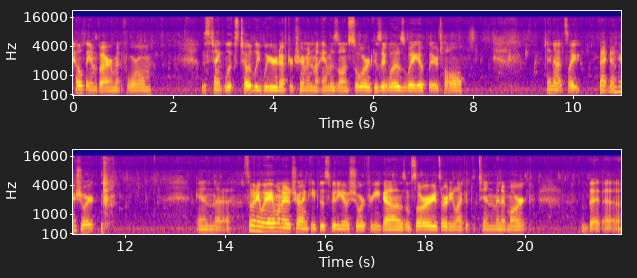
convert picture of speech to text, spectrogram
healthy environment for them. This tank looks totally weird after trimming my Amazon sword because it was way up there tall. And now it's like back down here short. and uh, so anyway, I wanted to try and keep this video short for you guys. I'm sorry it's already like at the 10 minute mark. But uh,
